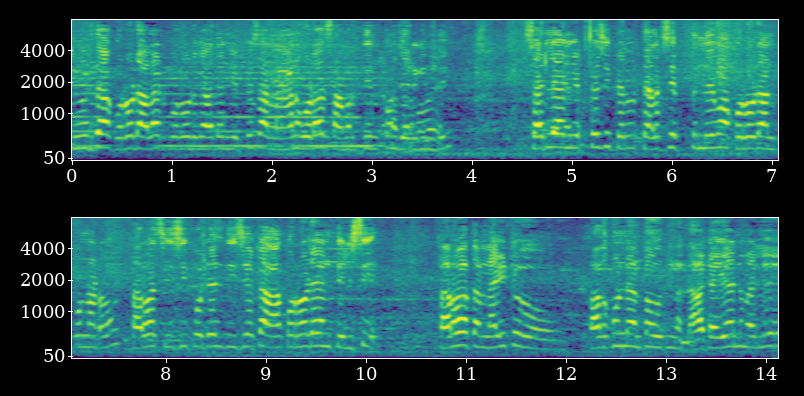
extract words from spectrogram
చూపితే ఆ కుర్రోడు అలాంటి కుర్రోడు కాదని చెప్పేసి ఆ నాన్న కూడా సమర్థించడం జరిగింది. సర్లే అని చెప్పేసి పిల్లలు తెలక చెప్తుందేమో ఆ కుర్రోడు అనుకున్నాడు. తర్వాత సీసీ ఫోటేజ్ తీసాక ఆ కుర్రోడే అని తెలిసి తర్వాత నైట్ పదకొండు ఎంత అవుతుందండి? ఆ టయాన్ని మళ్ళీ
